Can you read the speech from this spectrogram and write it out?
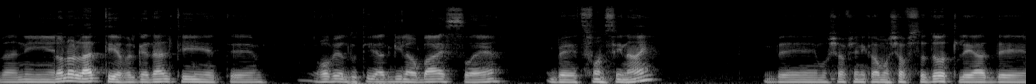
ואני לא נולדתי אבל גדלתי את אה, רוב ילדותי עד גיל 14 בצפון סיני, במושב שנקרא מושב שדות ליד אה,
